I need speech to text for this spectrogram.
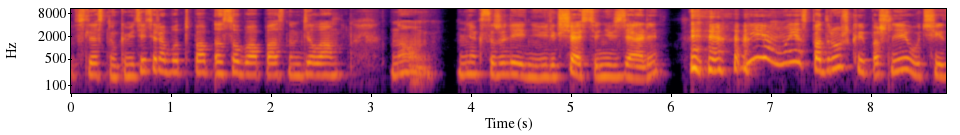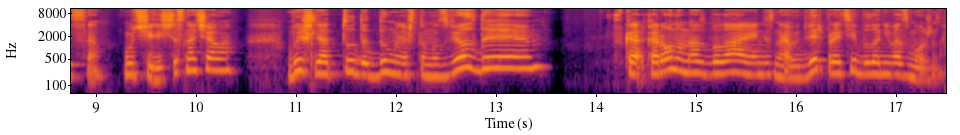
в Следственном комитете работать по особо опасным делам, но меня, к сожалению или к счастью, не взяли. И мы с подружкой пошли учиться. Училище сначала. Вышли оттуда, думали, что мы звезды. Корона у нас была, я не знаю, в дверь пройти было невозможно.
